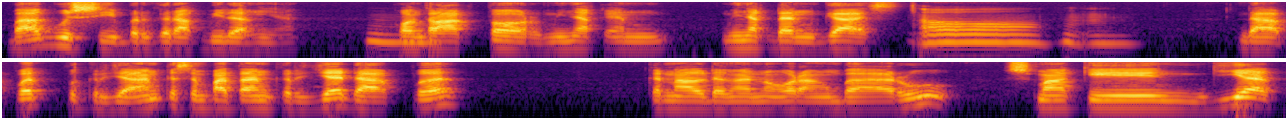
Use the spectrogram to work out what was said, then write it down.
bagus sih bergerak bidangnya Hmm. kontraktor minyak dan minyak dan gas. Oh. mm-mm. dapat pekerjaan kesempatan kerja dapat kenal dengan orang baru semakin giat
